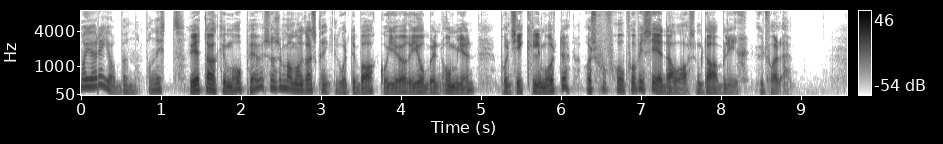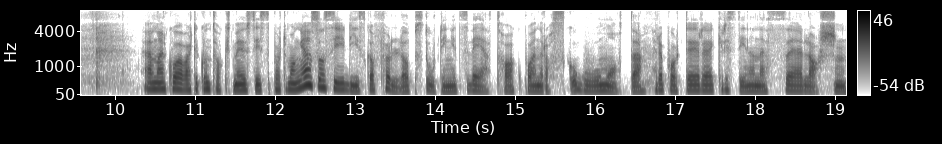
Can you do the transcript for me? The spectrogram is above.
må gjøre jobben på nytt. Vedtaket må oppheves, og så må man ganske enkelt gå tilbake og gjøre jobben om igjen på en skikkelig måte. Og så får vi se da hva som da blir utfallet. NRK har vært i kontakt med Justisdepartementet, som sier de skal følge opp Stortingets vedtak på en rask og god måte. Reporter Kristine Næss Larsen.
